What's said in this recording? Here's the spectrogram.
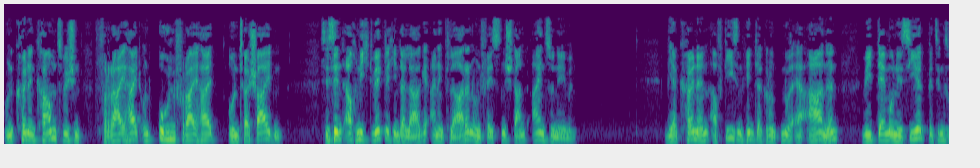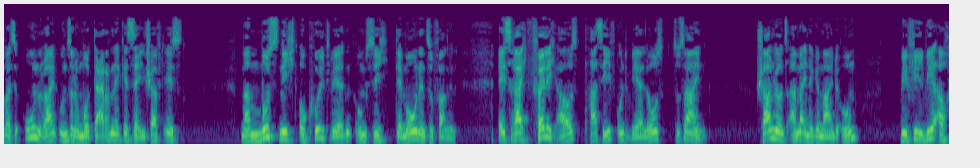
und können kaum zwischen Freiheit und Unfreiheit unterscheiden. Sie sind auch nicht wirklich in der Lage, einen klaren und festen Stand einzunehmen. Wir können auf diesem Hintergrund nur erahnen, wie dämonisiert bzw. unrein unsere moderne Gesellschaft ist. Man muss nicht okkult werden, um sich Dämonen zu fangen. Es reicht völlig aus, passiv und wehrlos zu sein. Schauen wir uns einmal in der Gemeinde um, wie viel wir auch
